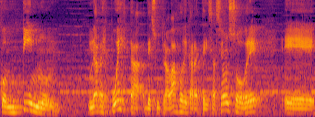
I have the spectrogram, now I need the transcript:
continuum una respuesta de su trabajo de caracterización sobre eh,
